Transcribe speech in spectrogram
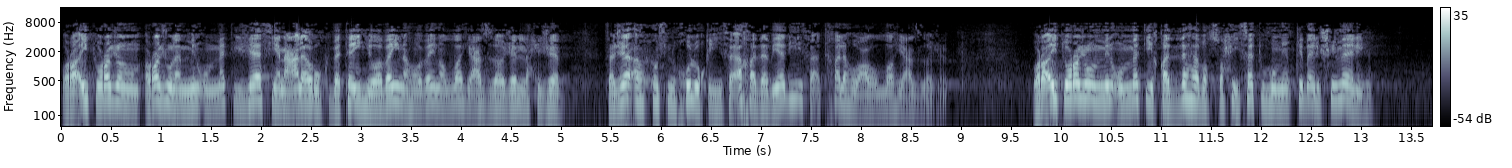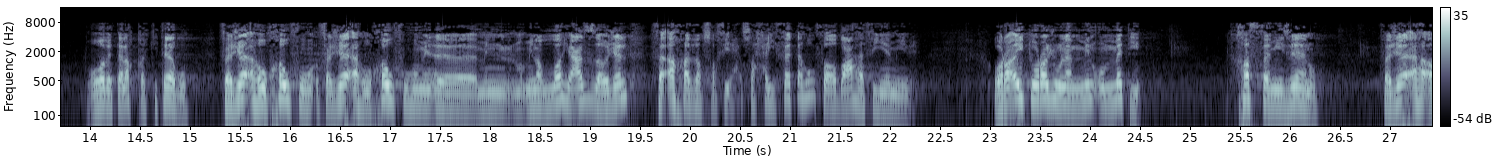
ورأيت رجل رجلا من أمتي جاثيا على ركبتيه وبينه وبين الله عز وجل حجاب. فجاء حسن خلقه فأخذ بيده فأدخله على الله عز وجل. ورأيت رجل من أمتي قد ذهبت صحيفته من قبل شماله وهو بيتلقى كتابه. فجاءه خوفه فجاءه خوفه من آه، من من الله عز وجل فأخذ صحيفته فوضعها في يمينه. ورأيت رجلا من أمتي خف ميزانه فجاءه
